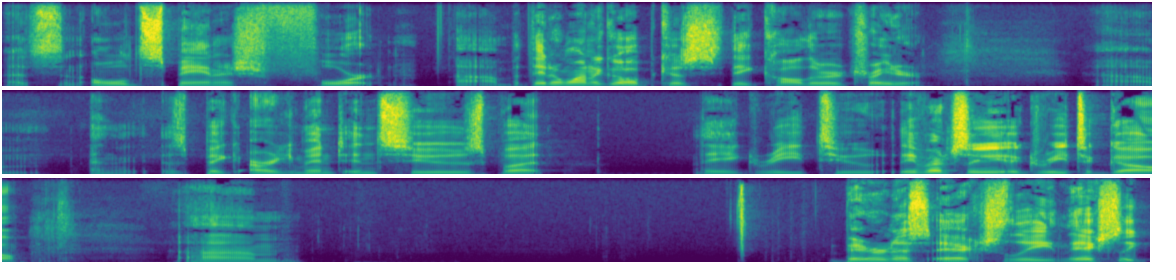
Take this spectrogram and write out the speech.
That's an old Spanish fort, uh, but they don't want to go because they call her a traitor. Um, and this big argument ensues, but they agree to. They eventually agree to go. Um, Baroness actually, they actually,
